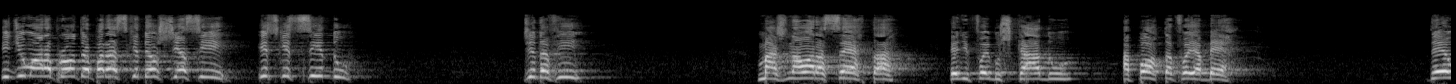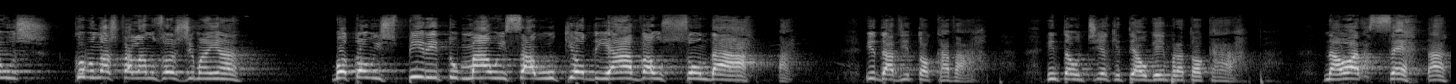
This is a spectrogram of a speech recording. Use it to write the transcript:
E de uma hora para outra parece que Deus tinha se esquecido de Davi. Mas na hora certa, ele foi buscado, a porta foi aberta. Deus, como nós falamos hoje de manhã, botou um espírito mau em Saul que odiava o som da harpa. E Davi tocava harpa. Então tinha que ter alguém para tocar harpa. Na hora certa,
